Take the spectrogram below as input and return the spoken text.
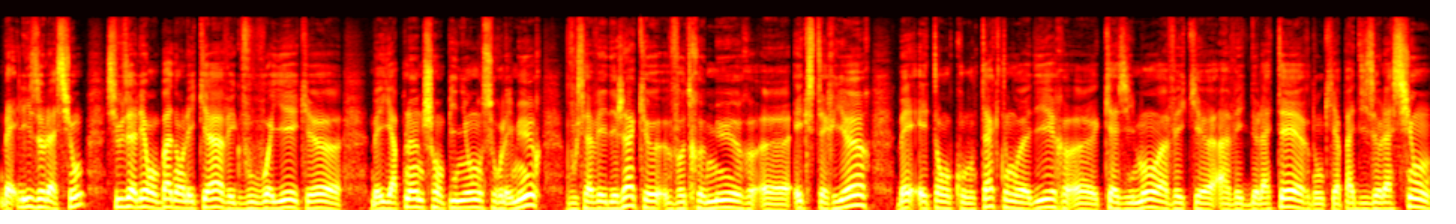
bah, l'isolation. Si vous allez en bas dans les caves et que vous voyez que bah, y a plein de champignons sur les murs, vous savez déjà que votre mur extérieur est en contact, on va dire, quasiment avec, avec de la terre. Donc il n'y a pas d'isolation.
